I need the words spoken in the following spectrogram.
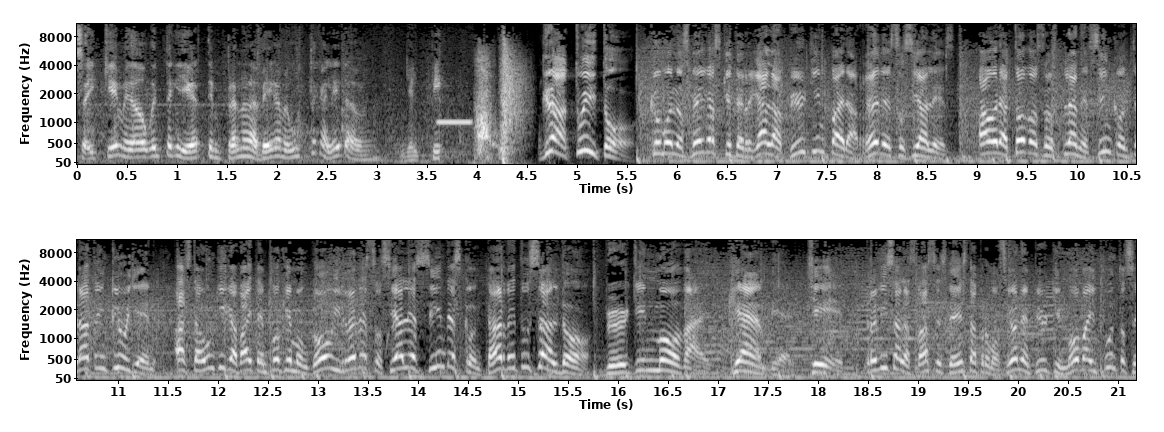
¿Sabes qué? Me he dado cuenta que llegar temprano a la pega me gusta caleta. Y el p... ¡Gratuito! Como los megas que te regala Virgin para redes sociales. Ahora todos los planes sin contrato incluyen hasta un gigabyte en Pokémon Go y redes sociales sin descontar de tu saldo. Virgin Mobile. Cambia el chip. Revisa las bases de esta promoción en virginmobile.cl.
